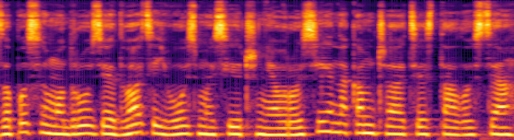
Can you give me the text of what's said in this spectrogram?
Записуємо, друзі, 28 січня в Росії на Камчаті сталося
